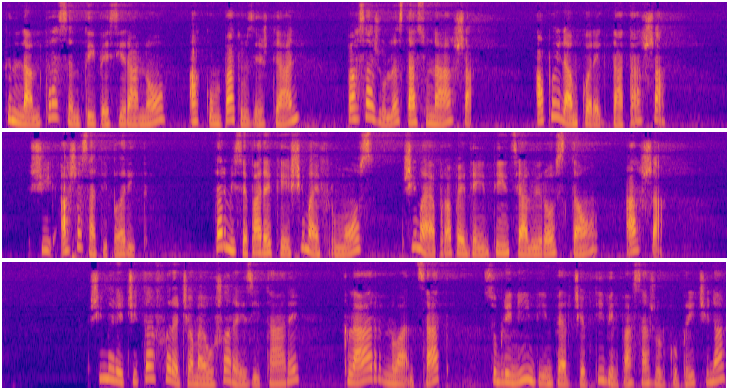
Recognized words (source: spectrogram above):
Când l-am tras întâi pe Sirano, acum 40 de ani, pasajul ăsta suna așa. Apoi l-am corectat așa. Și așa s-a tipărit. Dar mi se pare că e și mai frumos și mai aproape de intenția lui Rostand, așa. Și mi recita fără cea mai ușoară ezitare, clar, nuanțat, subliniind imperceptibil pasajul cu pricina,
